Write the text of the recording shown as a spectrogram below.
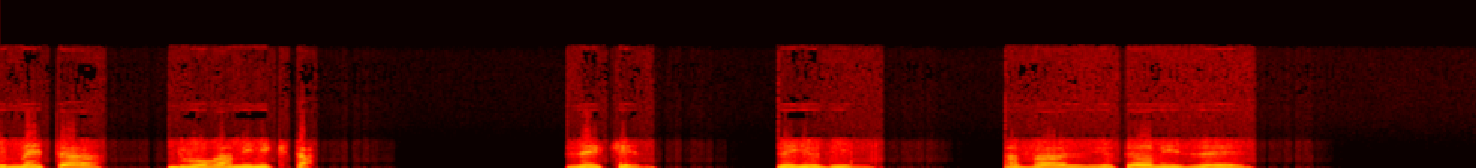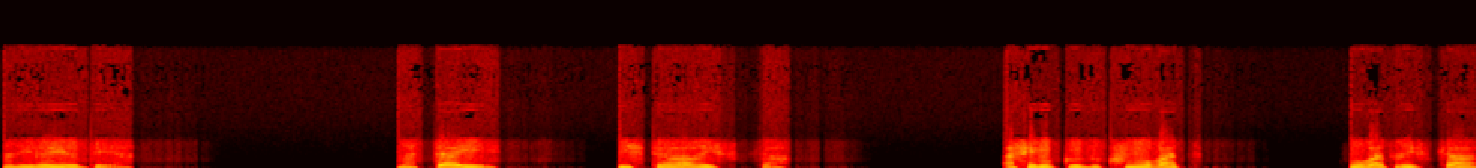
שמתה דבורה מנקטה. זה כן. זה יודעים. אבל יותר מזה, אני לא יודע מתי נפטרה רבקה. אפילו בקבורת, קבורת רבקה,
